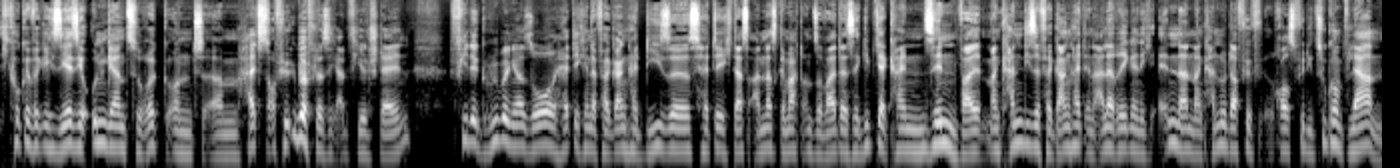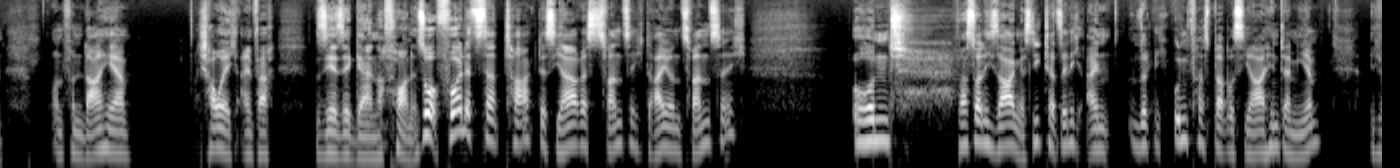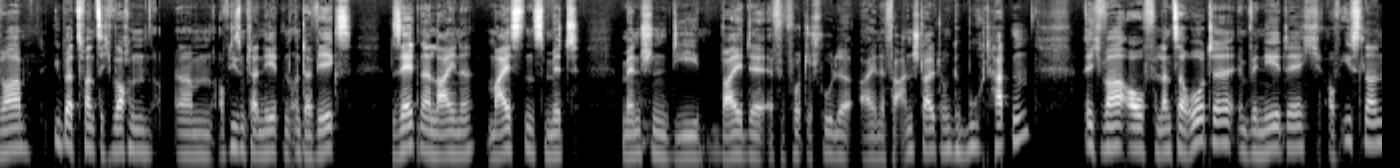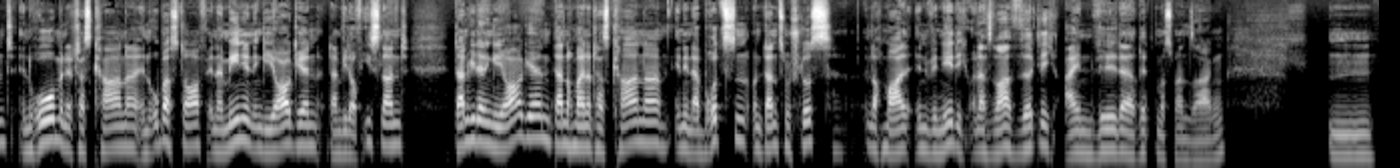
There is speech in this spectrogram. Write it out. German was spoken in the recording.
Ich gucke wirklich sehr, sehr ungern zurück und ähm, halte es auch für überflüssig an vielen Stellen. Viele grübeln ja so, hätte ich in der Vergangenheit dieses, hätte ich das anders gemacht und so weiter. Es ergibt ja keinen Sinn, weil man kann diese Vergangenheit in aller Regel nicht ändern. Man kann nur dafür raus für die Zukunft lernen. Und von daher schaue ich einfach sehr, sehr gern nach vorne. So, vorletzter Tag des Jahres 2023. Und was soll ich sagen? Es liegt tatsächlich ein wirklich unfassbares Jahr hinter mir. Ich war über 20 Wochen ähm, auf diesem Planeten unterwegs, selten alleine, meistens mit Menschen, die bei der FF-Fotoschule eine Veranstaltung gebucht hatten. Ich war auf Lanzarote, in Venedig, auf Island, in Rom, in der Toskana, in Oberstdorf, in Armenien, in Georgien, dann wieder auf Island, dann wieder in Georgien, dann nochmal in der Toskana, in den Abruzzen und dann zum Schluss nochmal in Venedig. Und das war wirklich ein wilder Ritt, muss man sagen. Mm.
